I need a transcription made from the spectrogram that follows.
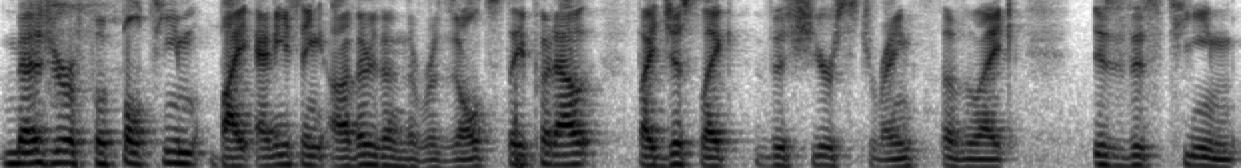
measure a football team by anything other than the results they put out, by just like the sheer strength of like, is this team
